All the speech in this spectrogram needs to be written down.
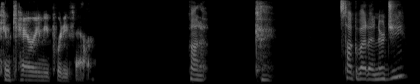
can carry me pretty far. Got it. Okay. Let's talk about energy.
